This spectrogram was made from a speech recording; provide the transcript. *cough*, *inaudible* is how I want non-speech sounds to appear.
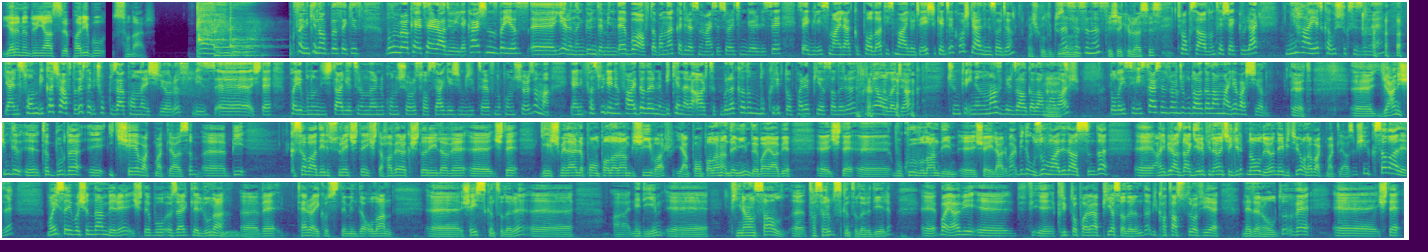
Yarının Dünyası Paribu sunar. 92.8 Bloomberg HT Radyo ile karşınızdayız. Ee, yarının gündeminde bu hafta bana Kadir Has Üniversitesi öğretim görevlisi sevgili İsmail Hakkı Polat, İsmail Hoca eşlik edecek. Hoş geldiniz hocam. Hoş bulduk güzel Hanım. Nasılsınız? Teşekkürler siz. Çok sağ olun, teşekkürler. Nihayet kavuştuk sizinle. *laughs* yani son birkaç haftadır tabii çok güzel konular işliyoruz. Biz e, işte Paribu'nun dijital yatırımlarını konuşuyoruz, sosyal girişimcilik tarafını konuşuyoruz ama yani fasulyenin faydalarını bir kenara artık bırakalım. Bu kripto para piyasaları *laughs* ne olacak? Çünkü inanılmaz bir dalgalanma Evet. var. Dolayısıyla isterseniz önce bu dalgalanmayla başlayalım. Evet. Ee, yani şimdi e, tabii burada e, iki şeye bakmak lazım. Ee, bir kısa vadeli süreçte işte haber akışlarıyla ve e, işte gelişmelerle pompalanan bir şey var. Yani pompalanan *laughs* demeyeyim de bayağı bir e, işte e, vuku bulan diyeyim e, şeyler var. Bir de uzun vadede aslında e, hani biraz daha geri plana çekilip ne oluyor ne bitiyor ona bakmak lazım. Şimdi kısa vadede Mayıs ayı başından beri işte bu özellikle Luna e, ve Terra ekosisteminde olan e, şey sıkıntıları e, a, ne diyeyim e, finansal e, tasarım sıkıntıları diyelim e, bayağı bir e, e, kripto para piyasalarında bir katastrofiye neden oldu ve e, işte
